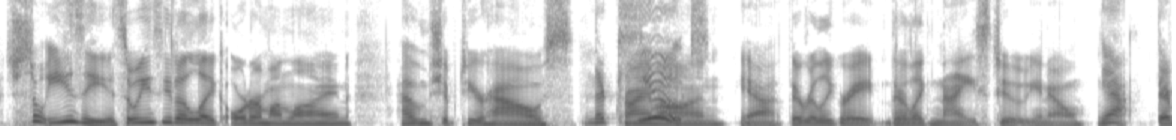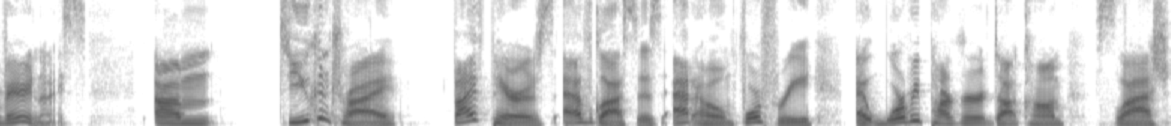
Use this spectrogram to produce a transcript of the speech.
It's just so easy. It's so easy to like order them online, have them shipped to your house, and they're try cute. 'em on. Yeah, they're really great. They're like nice too, you know? Yeah, they're very nice. Um, so you can try five pairs of glasses at home for free at warbyparker.com slash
